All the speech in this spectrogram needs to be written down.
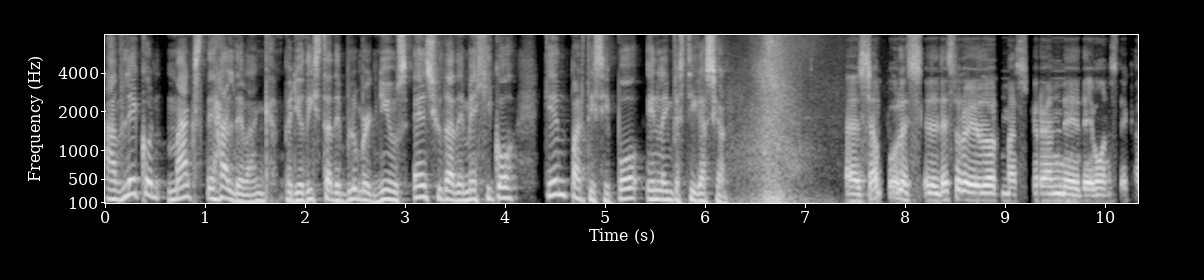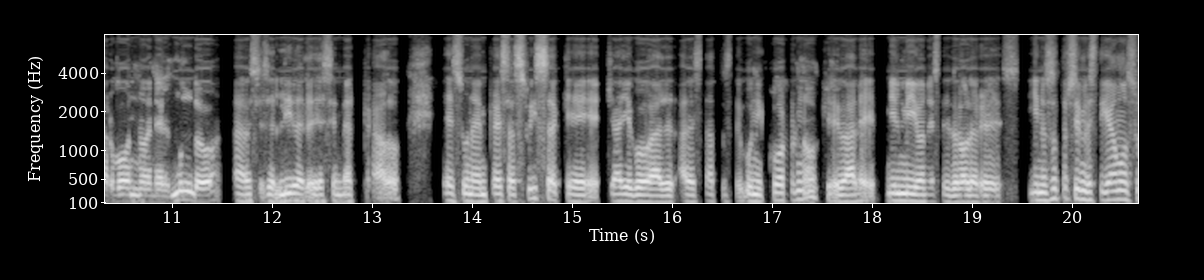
Hablé con Max de Haldebank, periodista de Bloomberg News en Ciudad de México, quien participó en la investigación. South Pole es el desarrollador más grande de bonos de carbono en el mundo, a veces el líder de ese mercado. Es una empresa suiza que ya llegó al estatus de unicornio, que vale mil millones de dólares. Y nosotros investigamos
